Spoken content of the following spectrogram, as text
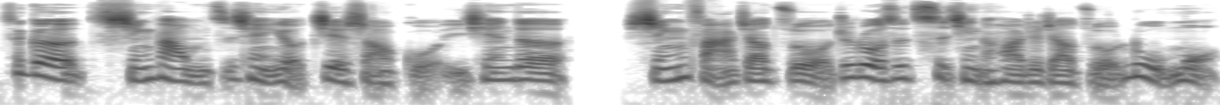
这个刑罚我们之前也有介绍过，以前的刑罚叫做，就如果是刺青的话，就叫做入墨。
